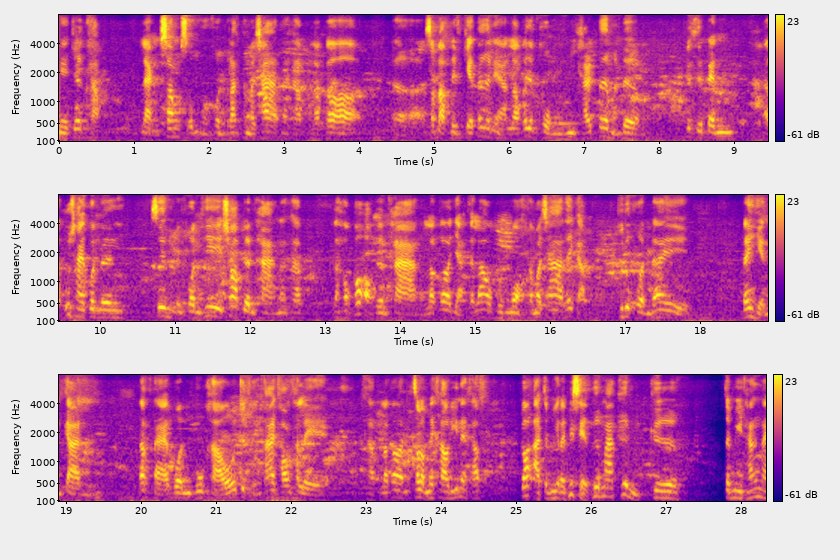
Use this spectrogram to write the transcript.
Nature Club แหล่งซ่องสมของคนรักธรรมชาตินะครับ แล้วก็สำหรับ Navigator เนี่ยเราก็ยังคงมีคาแรคเตอร์เหมือนเดิม ก็คือเป็นผู้ชายคนหนึ่งซึ่งเป็นคนที่ชอบเดินทางนะครับ แล้วเขาก็ออกเดินทาง แล้วก็อยากจะเล่ามุมมองธรรมชาติให้กับทุกๆคนได้ได้เห็นกันตั้งแต่บนภูเขาจนถึงใต้ท้องทะเลครับแล้วก็สำหรับในคราวนี้นะครับ ก็อาจจะมีอะไรพิเศษเพิ่มมากขึ้น คือจะมีทั้งใน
